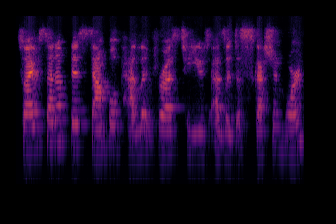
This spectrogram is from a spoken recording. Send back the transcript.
So I've set up this sample Padlet for us to use as a discussion board.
